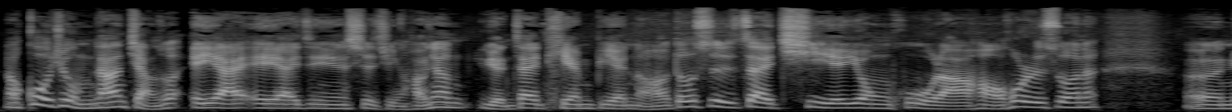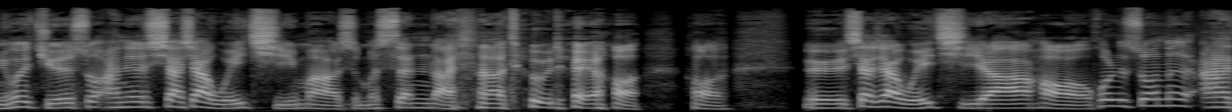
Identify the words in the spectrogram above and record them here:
那过去我们刚刚讲说 AI AI 这件事情好像远在天边了哈，都是在企业用户啦哈，或者说呢，呃，你会觉得说啊，那下下围棋嘛，什么深蓝啊，对不对哈？好，呃，下下围棋啊，哈，或者说那个啊。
